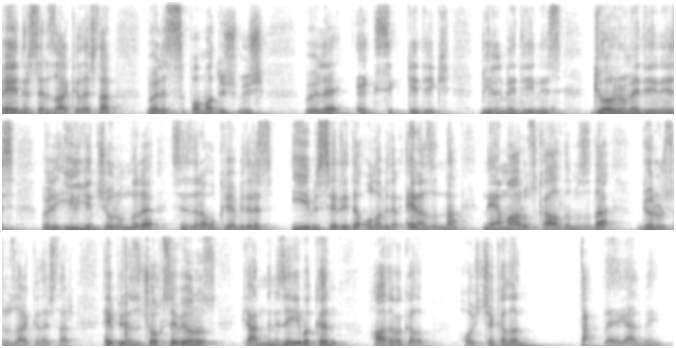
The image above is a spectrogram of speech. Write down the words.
Beğenirseniz arkadaşlar böyle spama düşmüş böyle eksik gedik, bilmediğiniz, görmediğiniz böyle ilginç yorumları sizlere okuyabiliriz. İyi bir seride olabilir. En azından neye maruz kaldığımızı da görürsünüz arkadaşlar. Hepinizi çok seviyoruz. Kendinize iyi bakın. Hadi bakalım. Hoşçakalın. Taklaya gelmeyin.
